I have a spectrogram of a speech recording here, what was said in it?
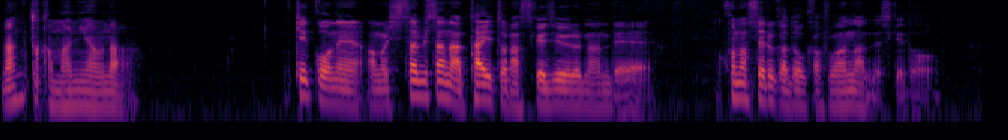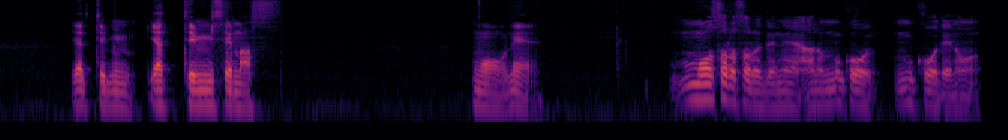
なんとか間に合うな。結構ね、あの、久々なタイトなスケジュールなんで、こなせるかどうか不安なんですけど、やってみ、やってみせます。もうね、もうそろそろでね、あの、向こう、向こうでの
